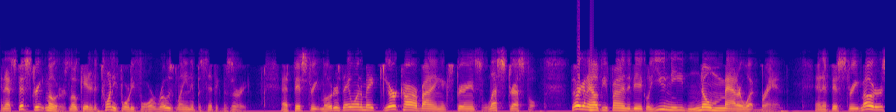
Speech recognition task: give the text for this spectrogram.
and that's Fifth Street Motors, located at 2044 Rose Lane in Pacific, Missouri. At Fifth Street Motors, they want to make your car buying experience less stressful. They're going to help you find the vehicle you need no matter what brand. And at Fifth Street Motors,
